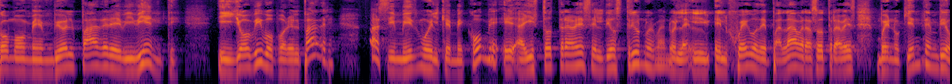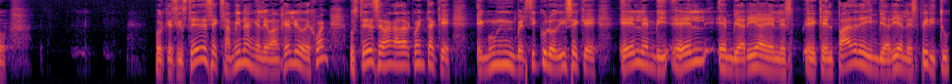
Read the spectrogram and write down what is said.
Como me envió el Padre viviente y yo vivo por el Padre, Asimismo, el que me come, eh, ahí está otra vez el Dios triuno, hermano, el, juego de palabras otra vez. Bueno, ¿quién te envió? Porque si ustedes examinan el Evangelio de Juan, ustedes se van a dar cuenta que en un versículo dice que él, enviaría el, eh, que el Padre enviaría el Espíritu,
